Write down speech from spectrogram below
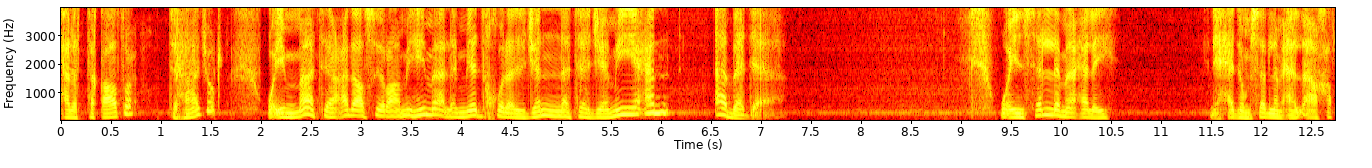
على التقاطع التهاجر وإن مات على صرامهما لم يدخل الجنة جميعا أبدا. وإن سلم عليه يعني أحدهم سلم على الآخر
